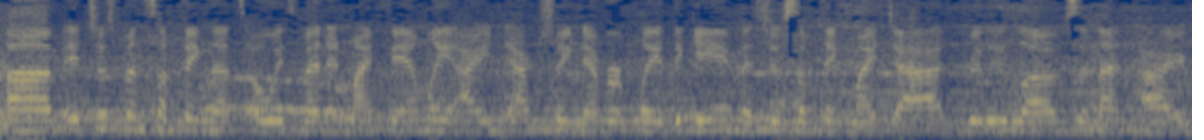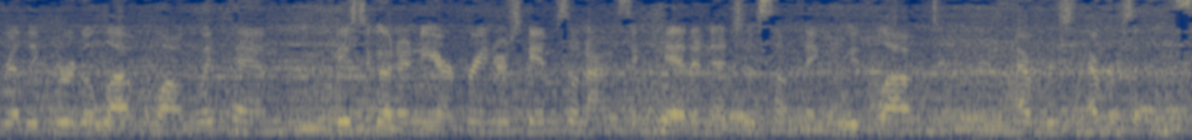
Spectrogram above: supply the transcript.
Um, it's just been something that's always been in my family. I actually never played the game. It's just something my dad really loves and that I really grew to love along with him. We used to go to New York Rangers games when I was a kid, and it's just something we've loved ever ever since.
